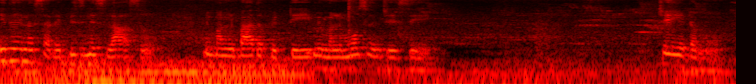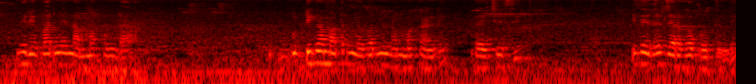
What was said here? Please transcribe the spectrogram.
ఏదైనా సరే బిజినెస్ లాస్ మిమ్మల్ని బాధ పెట్టి మిమ్మల్ని మోసం చేసి చేయటము మీరు ఎవరిని నమ్మకుండా గుడ్డిగా మాత్రం ఎవరిని నమ్మకండి. దయచేసి ఇదేదో జరగబోతుంది.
